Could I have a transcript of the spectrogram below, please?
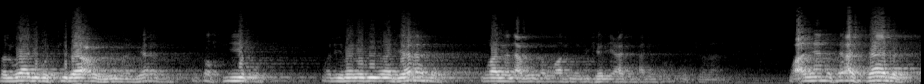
فالواجب اتباعه بما جاء به وتصديقه والإيمان بما جاء به وألا نعبد الله بشريعته عليه الصلاة والسلام. وعلى أن نتأسى به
